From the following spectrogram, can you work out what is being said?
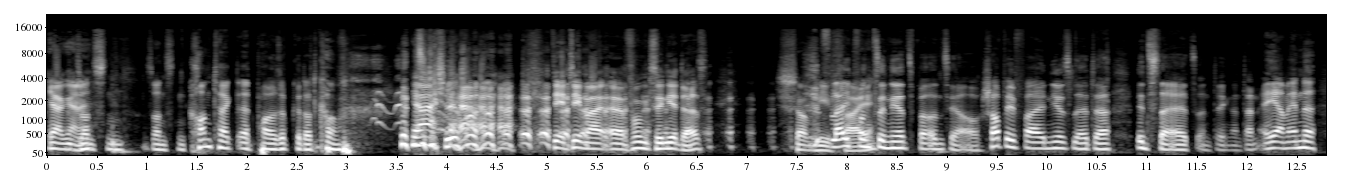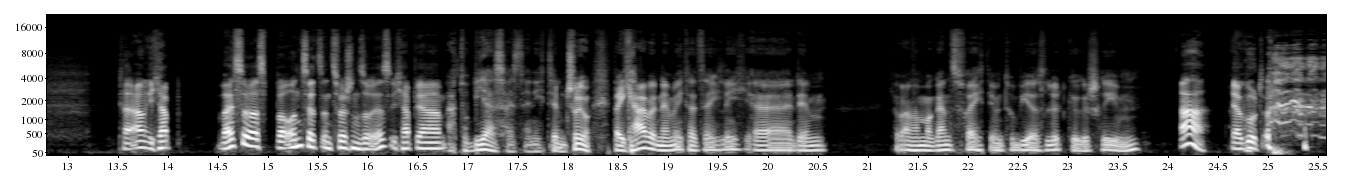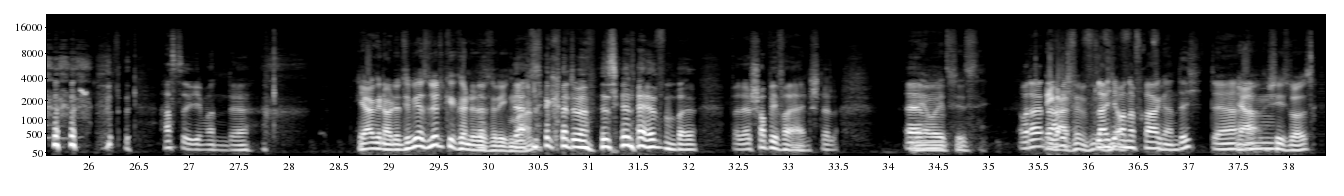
Ja, gerne. Ansonsten, ansonsten contact at paulripke.com. ja. Der Thema äh, funktioniert das. Shopify. Vielleicht funktioniert's bei uns ja auch. Shopify, Newsletter, Insta-Ads und Ding. Und dann, ey, am Ende, keine Ahnung, ich habe, weißt du, was bei uns jetzt inzwischen so ist? Ich habe ja, Ach, Tobias heißt er nicht, Tim. Entschuldigung. Weil ich habe nämlich tatsächlich äh, dem, ich habe einfach mal ganz frech dem Tobias Lüttke geschrieben. ah, ja gut. Hast du jemanden, der, Ja, genau, der Tobias Lüttke könnte das für dich machen. der könnte mir ein bisschen helfen bei, bei der Shopify-Einstellung. Ähm, ja, aber jetzt ist, aber da, da habe ich gleich auch eine Frage an dich. Der, ja, ähm, schieß los.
